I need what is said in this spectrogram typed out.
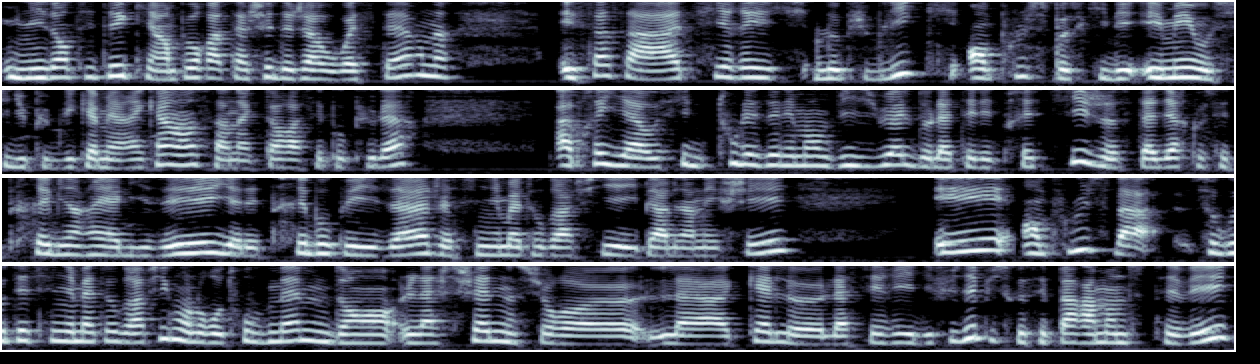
une identité qui est un peu rattachée déjà au western. Et ça, ça a attiré le public, en plus parce qu'il est aimé aussi du public américain, hein, c'est un acteur assez populaire. Après, il y a aussi tous les éléments visuels de la télé de prestige, c'est-à-dire que c'est très bien réalisé, il y a des très beaux paysages, la cinématographie est hyper bien léchée. Et en plus, bah, ce côté cinématographique, on le retrouve même dans la chaîne sur euh, laquelle euh, la série est diffusée, puisque c'est Paramount TV,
